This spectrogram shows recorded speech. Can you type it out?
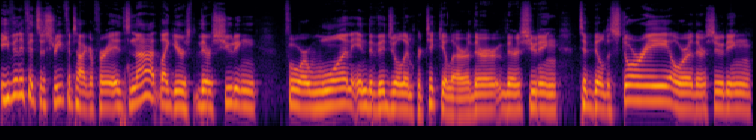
even if it's a street photographer, it's not like you're they're shooting for one individual in particular. They're they're shooting to build a story or they're shooting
